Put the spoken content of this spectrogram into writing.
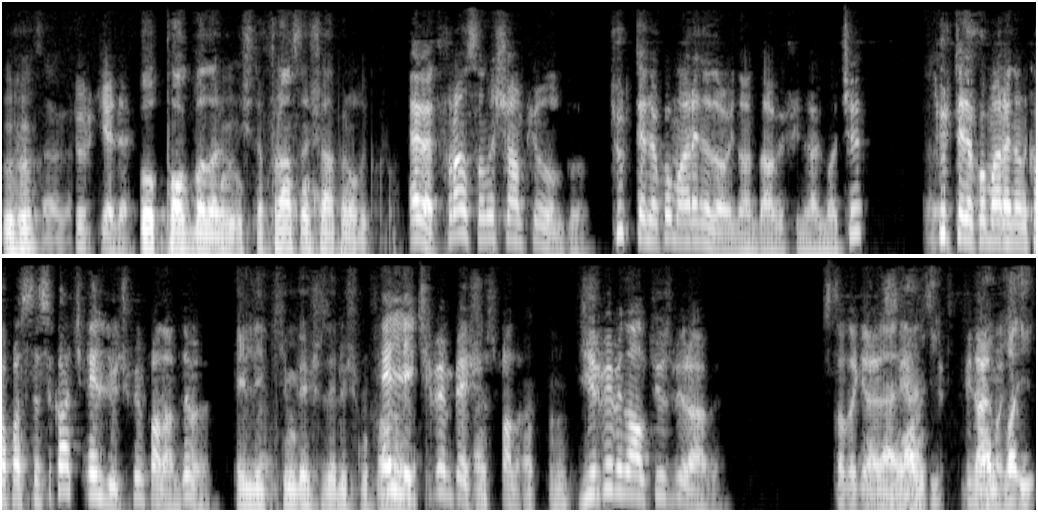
Hı hı. Evet. Türkiye'de. Bu Pogba'ların işte Fransa'nın şampiyon olduk. Evet Fransa'nın şampiyon olduğu. Türk Telekom Arena'da oynandı abi final maçı. Evet. Türk Telekom Arena'nın kapasitesi kaç? 53 bin falan değil mi? 52.553 bin falan. 52.500 falan. Hı hı. 20.601 abi. Stada gelen Yani- yani, final maçı. İyi,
